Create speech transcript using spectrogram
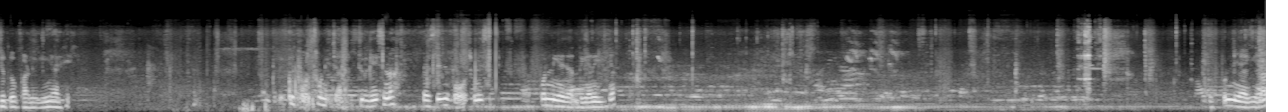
ਜਦੋਂ ਬਣ ਗਈਆਂ ਇਹ। ਦੇਖੋ ਬਹੁਤ ਸੋਹਣੀ ਚੱਲ ਚੁੱਲ੍ਹੇ 'ਚ ਨਾ ਵੈਸੇ ਵੀ ਬਹੁਤ ਸੋਹਣੀ ਭੁੰਨੀਆਂ ਜਾਂਦੀਆਂ ਨੇ ਇਹ ਭੁੰਨੀਆਂ ਗਈਆਂ।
